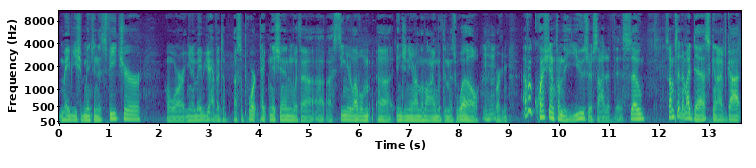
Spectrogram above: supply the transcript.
maybe you should mention this feature." Or you know maybe you have a, a support technician with a, a, a senior level uh, engineer on the line with them as well working. I have a question from the user side of this. So, so I'm sitting at my desk and I've got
